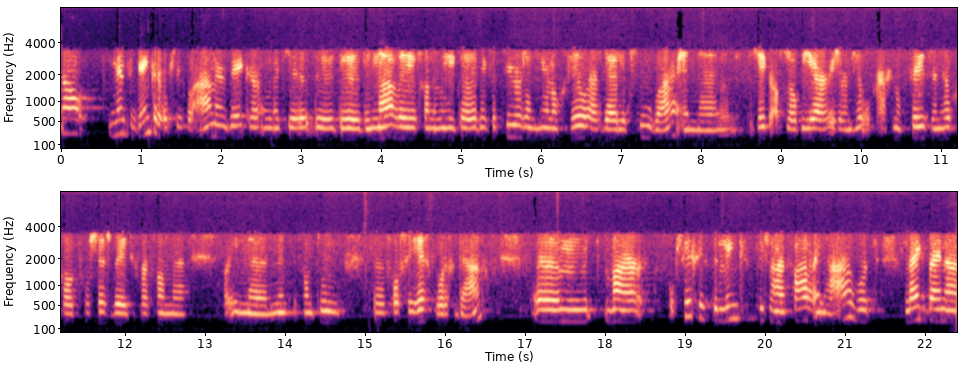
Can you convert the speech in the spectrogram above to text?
Nou, mensen denken er op zich wel aan. En zeker omdat je de, de, de naweeën van de militaire dictatuur zijn hier nog heel erg duidelijk voelbaar. En uh, zeker afgelopen jaar is er een heel, eigenlijk nog steeds een heel groot proces bezig waarvan, uh, waarin uh, mensen van toen voor gerecht worden gedaan. Um, maar op zich is de link tussen haar vader en haar wordt lijkt bijna,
